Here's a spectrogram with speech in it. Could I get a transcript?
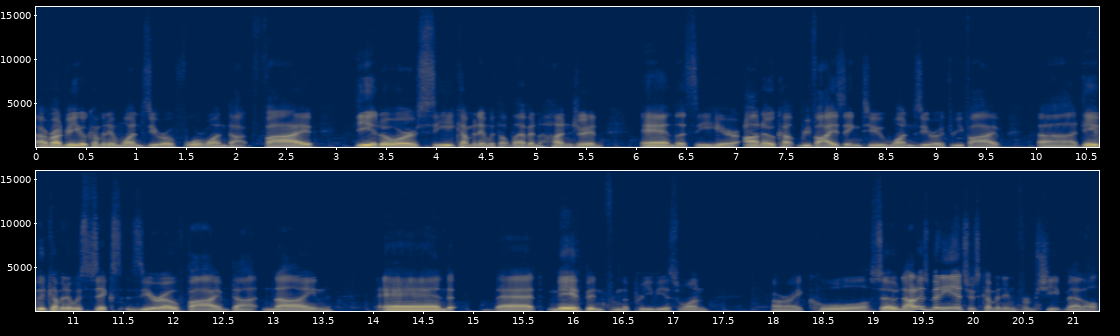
Uh, Rodrigo coming in 1041.5. Theodore C coming in with 1100. And let's see here. Ano com- revising to 1035. Uh, David coming in with 605.9. And that may have been from the previous one. All right, cool. So not as many answers coming in from sheet metal.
